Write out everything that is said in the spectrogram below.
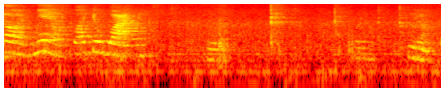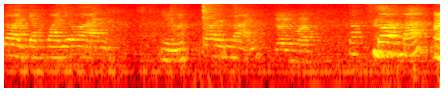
อยเนี่ยปัจจุบันคืออย่าง ดอยจะปัจจุบัน อย่างนะ ดอยหมัน เจอมา ดอยหมัน ไอ้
